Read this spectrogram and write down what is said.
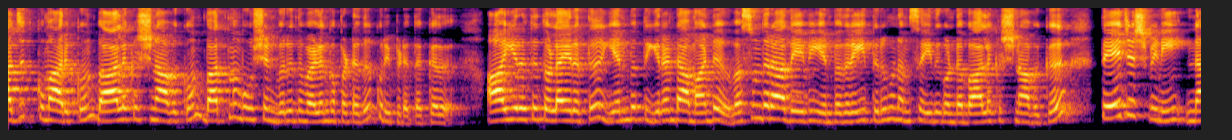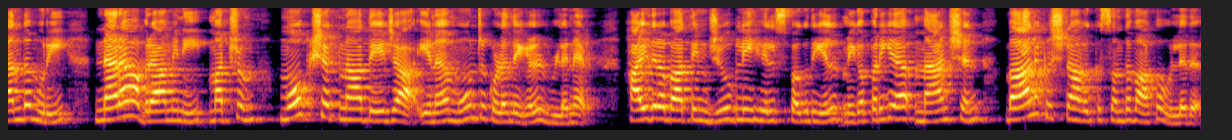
அஜித் குமாருக்கும் பாலகிருஷ்ணாவுக்கும் பத்மபூஷன் விருது வழங்கப்பட்டது குறிப்பிடத்தக்கது. ஆயிரத்து தொள்ளாயிரத்து எண்பத்தி இரண்டாம் ஆண்டு வசுந்தரா தேவி என்பதனை திருமணம் செய்து கொண்ட பாலகிருஷ்ணாவுக்கு தேஜஸ்வினி நந்தமுரி நரா பிராமினி மற்றும் மோக்ஷக்னா தேஜா என மூன்று குழந்தைகள் உள்ளனர். ஹைதராபாத்தின் ஜூப்ளி ஹில்ஸ் பகுதியில் மிகப்பெரிய மேன்ஷன் பாலகிருஷ்ணாவுக்கு சொந்தமாக உள்ளது.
